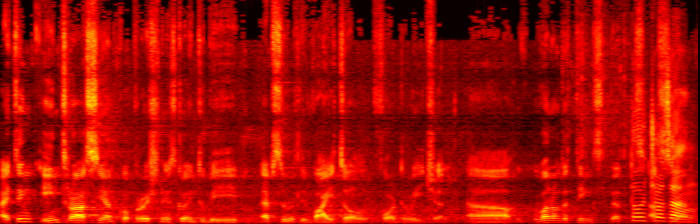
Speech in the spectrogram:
I think intra-ASEAN cooperation is going to be absolutely vital for the region. Uh, one of the things that Tôi cho rằng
